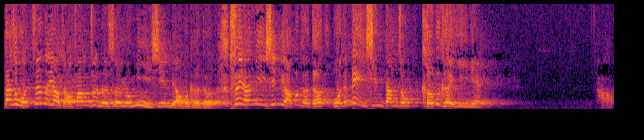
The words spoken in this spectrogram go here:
但是我真的要找方寸的时候，又密心了不可得。虽然密心了不可得，我的内心当中可不可以意念？好，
